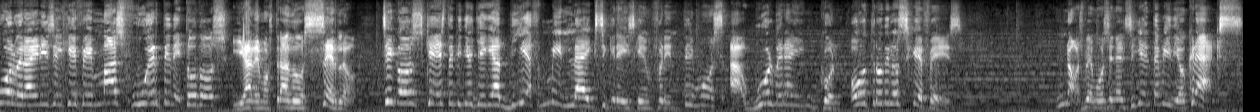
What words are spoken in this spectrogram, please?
Wolverine es el jefe más fuerte de todos y ha demostrado serlo. Chicos, que este vídeo llegue a 10.000 likes si queréis que enfrentemos a Wolverine con otro de los jefes. Nos vemos en el siguiente vídeo, cracks.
